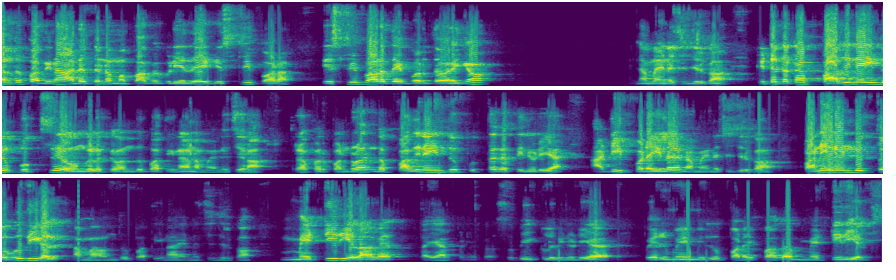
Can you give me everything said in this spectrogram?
வந்து பாத்தீங்கன்னா அடுத்து நம்ம பார்க்கக்கூடியது ஹிஸ்டரி பாடம். ஹிஸ்டரி பாடத்தை பொறுத்த வரைக்கும் நம்ம என்ன செஞ்சிருக்கோம்? கிட்டத்தட்ட பதினைந்து புக்ஸ் உங்களுக்கு வந்து பாத்தீங்கன்னா நம்ம என்ன செய்யறோம்? ரெஃபர் பண்றோம். இந்த பதினைந்து புத்தகத்தினுடைய அடிப்படையில நம்ம என்ன செஞ்சிருக்கோம்? பனிரெண்டு தொகுதிகள் நம்ம வந்து பாத்தீங்கன்னா என்ன செஞ்சிருக்கோம்? மெட்டீரியலாக தயார் பண்ணியிருக்கோம். சுபி குழுவினுடைய பெருமை மிகு படைப்பாக மெட்டீரியல்ஸ்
